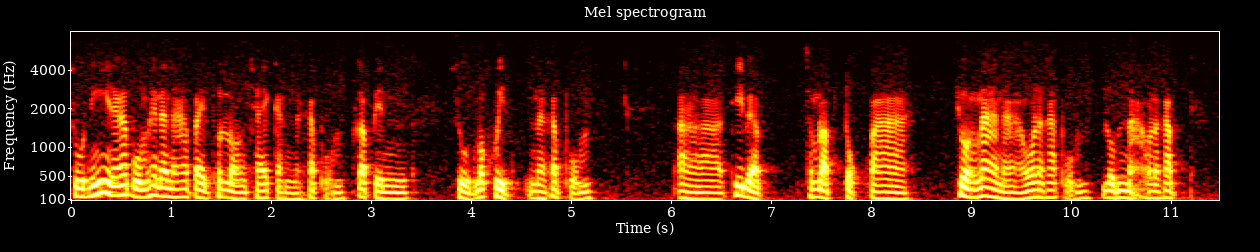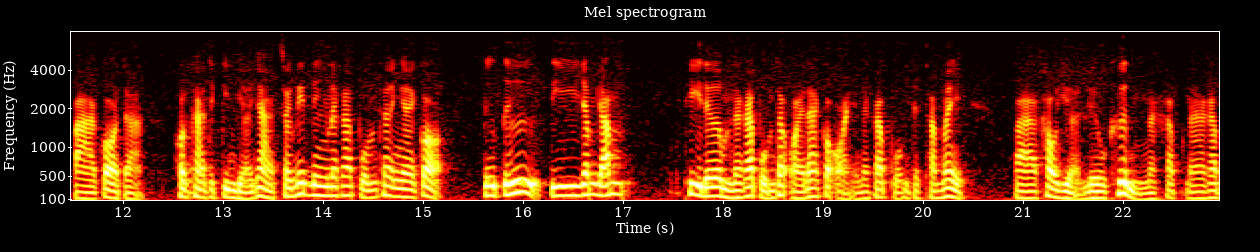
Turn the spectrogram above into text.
สูตรนี้นะครับ ผมให้นานาไปทดลองใช้กันนะครับ ผมก็เป็นสูตรมะขวิดนะครับ ผมที่แบบสำหรับตกปลาช่วงหน้าหนาวนะครับ ผมลมหนาวนะครับ ปลาก็จะค่อนข้างจะกินเหยื่อยากสักนิดนึงนะครับ ผมถ้ายังไงก็ตื้อๆตีย้ำๆ ที่เดิมนะครับ ผมถ้าอ่อยได้ก็อ่อยนะครับ ผมจะทำให้ปลาเข้าเหยื่อเร็วขึ้นนะครับนะครับ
